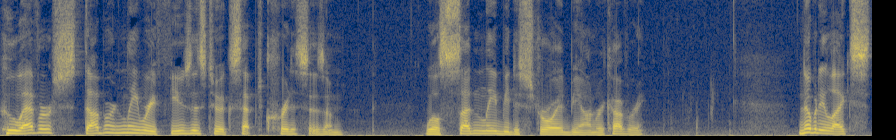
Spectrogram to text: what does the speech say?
Whoever stubbornly refuses to accept criticism will suddenly be destroyed beyond recovery. Nobody likes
